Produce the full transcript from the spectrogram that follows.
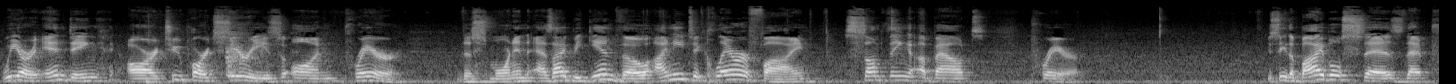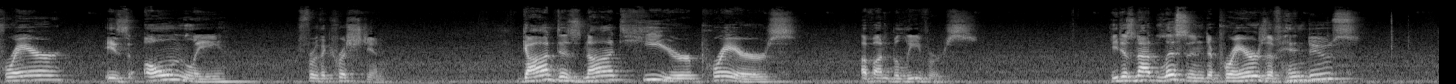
We are ending our two part series on prayer this morning. As I begin, though, I need to clarify something about prayer. You see, the Bible says that prayer is only for the Christian. God does not hear prayers of unbelievers. He does not listen to prayers of Hindus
